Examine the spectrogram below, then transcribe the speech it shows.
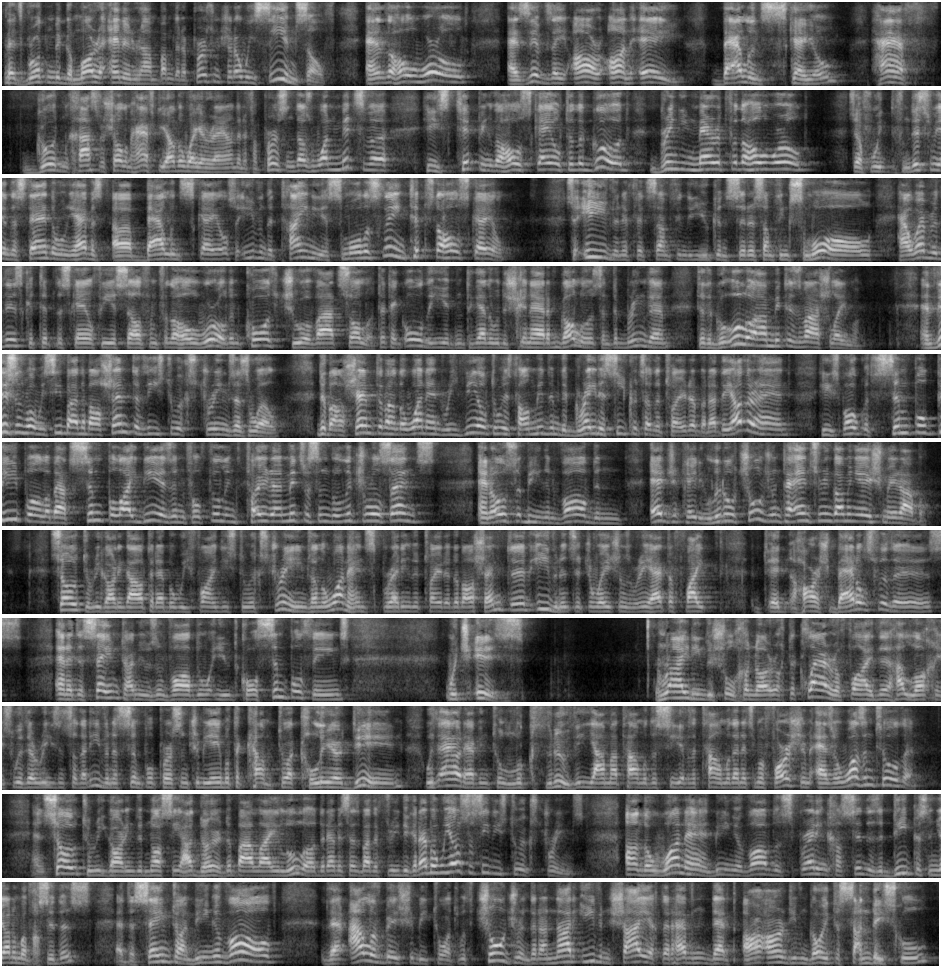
that's brought in the Gemara and in Rambam that a person should always see himself and the whole world as if they are on a balanced scale, half good and chas v'shalom, half the other way around. And if a person does one mitzvah, he's tipping the whole scale to the good, bringing merit for the whole world. So if we, from this we understand that when you have a, a balanced scale, so even the tiniest, smallest thing tips the whole scale. So even if it's something that you consider something small, however, this could tip the scale for yourself and for the whole world and cause tshuvat solo to take all the yidden together with the shchinat of Golus and to bring them to the geula amitis v'ashlema. And this is what we see by the Baal Shem Tov, these two extremes as well. The Baal Shem Tov, on the one hand, revealed to his Talmidim the greatest secrets of the Torah, but at the other hand, he spoke with simple people about simple ideas and fulfilling Torah and mitzvahs in the literal sense and also being involved in educating little children to answering Gamin Yeshmei Rabbah. So, to regarding the Alter Rebbe, we find these two extremes. On the one hand, spreading the Torah the Baal Shem Tov, even in situations where he had to fight harsh battles for this, and at the same time, he was involved in what you'd call simple things, which is writing the Shulchan Aruch to clarify the halachis with a reason so that even a simple person should be able to come to a clear din without having to look through the Yama Talmud, the sea of the Talmud and its Mefarshim as it was until then. And so, to regarding the Nasi Hadar, the Balai Lula, the Rebbe says by the Frierdiker Rebbe, we also see these two extremes. On the one hand, being involved in spreading Chassidus, the deepest in Yadam of Chassidus, at the same time being involved that Aleph Beis should be taught with children that are not even Shaykh, that haven't that are, aren't even going to Sunday school,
